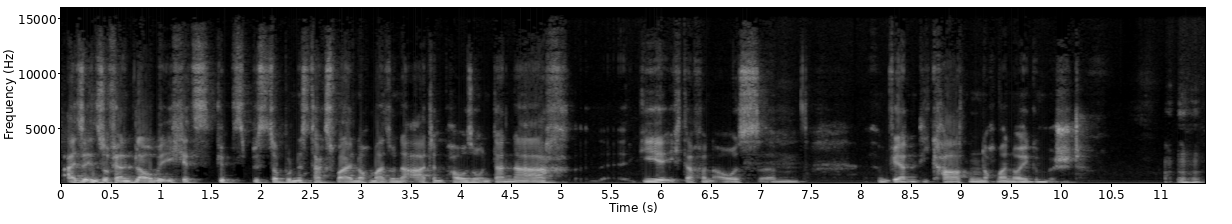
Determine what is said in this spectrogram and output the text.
Also insofern glaube ich, jetzt gibt es bis zur Bundestagswahl nochmal so eine Atempause und danach gehe ich davon aus, ähm, werden die Karten nochmal neu gemischt. Mhm.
